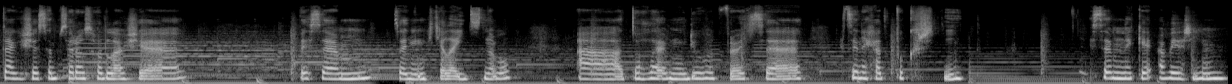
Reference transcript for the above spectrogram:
takže jsem se rozhodla, že by jsem za ním chtěla jít znovu. A tohle je můj důvod, proč se chci nechat pokřtít. Jsem Niky a věřím,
